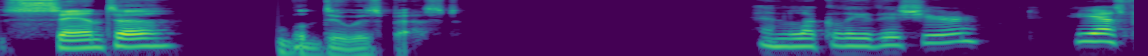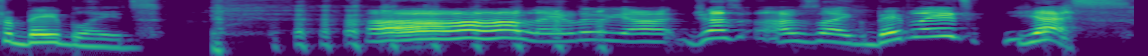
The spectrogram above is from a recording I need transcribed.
Santa will do his best. And luckily this year, he asked for Beyblades. Oh, hallelujah. Just, I was like, Beyblades? Yes.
